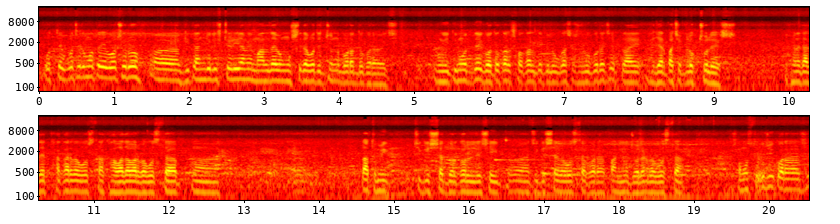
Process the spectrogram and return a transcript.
প্রত্যেক বছরের মতো এবছরও গীতাঞ্জলি স্টেডিয়ামে মালদা এবং মুর্শিদাবাদের জন্য বরাদ্দ করা হয়েছে। এবং ইতিমধ্যে গতকাল সকাল থেকে লোক আসা শুরু করেছে, প্রায় হাজার পাঁচেক লোক চলে এসছে। এখানে তাদের থাকার ব্যবস্থা, খাওয়া দাওয়ার ব্যবস্থা প্রাথমিক চিকিৎসার দরকার হলে সেই চিকিৎসার ব্যবস্থা করা, পানীয় জলের ব্যবস্থা, সমস্ত কিছুই করা আছে।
